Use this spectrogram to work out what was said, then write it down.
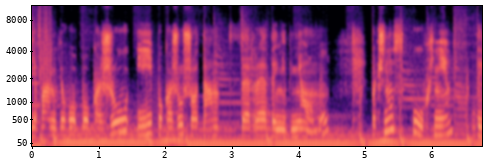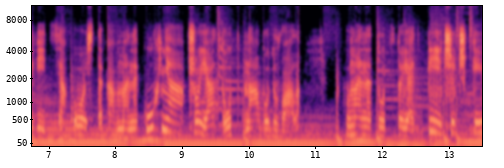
я вам його покажу і покажу, що там всередині в ньому. Почну з кухні. Дивіться, ось така в мене кухня, що я тут набудувала. У мене тут стоять пічечки,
